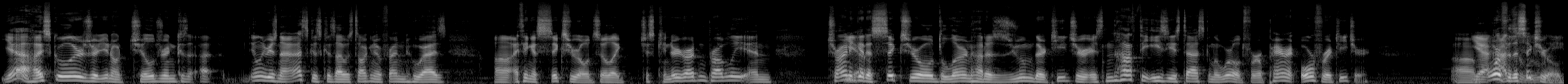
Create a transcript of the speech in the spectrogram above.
Yeah, high schoolers or, you know, children cuz uh, the only reason I ask is cuz I was talking to a friend who has uh, I think a 6-year-old, so like just kindergarten probably and trying to Yeah. get a 6-year-old to learn how to zoom their teacher is not the easiest task in the world for a parent or for a teacher. Um, Yeah, or for the 6-year-old.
